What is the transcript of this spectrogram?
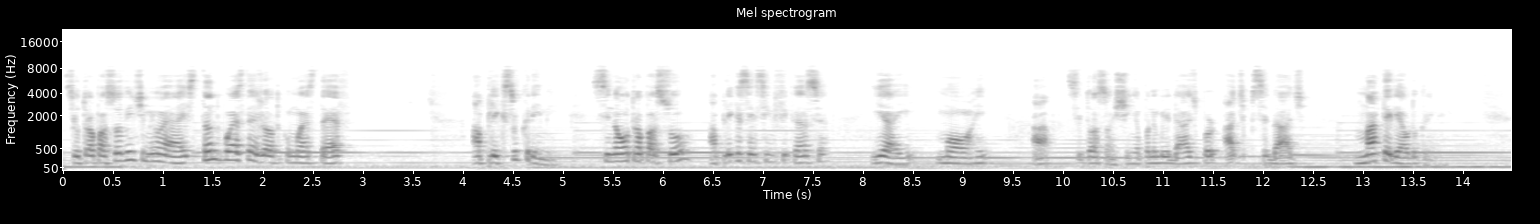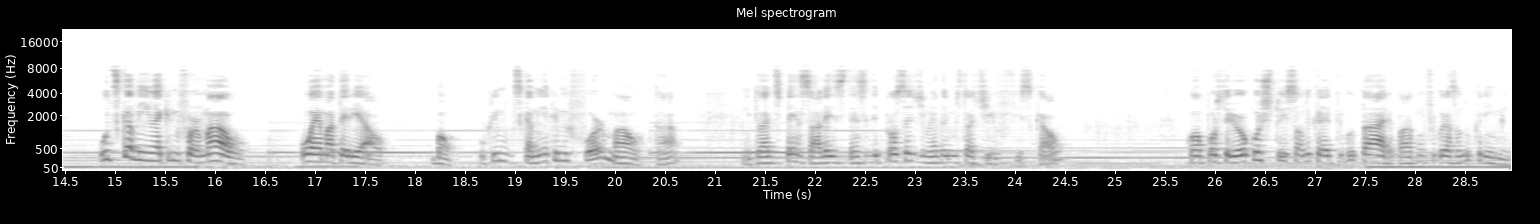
Se ultrapassou 20 mil reais, tanto para o STJ como o STF, aplica-se o crime. Se não ultrapassou, aplica-se a insignificância e aí morre a situação. Extingue a punibilidade por atipicidade material do crime. O descaminho é crime formal ou é material? Bom, o crime de descaminho é crime formal, tá? Então é dispensar a existência de procedimento administrativo fiscal com a posterior constituição de crédito tributário para a configuração do crime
